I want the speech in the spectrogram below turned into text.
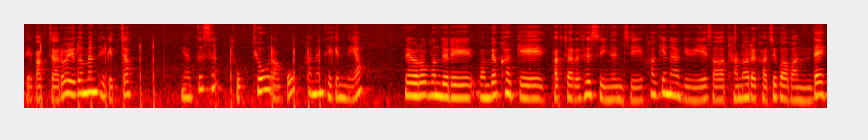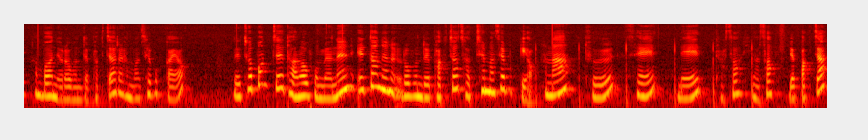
네 박자로 읽으면 되겠죠? 그냥 뜻은 도쿄라고 하면 되겠네요. 네, 여러분들이 완벽하게 박자를 셀 수 있는지 확인하기 위해서 단어를 가지고 와봤는데 한번 여러분들 박자를 한번 세볼까요? 네, 첫 번째 단어 보면은 일단은 여러분들 박자 자체만 세볼게요. 하나, 둘, 셋, 넷, 다섯, 여섯. 몇 박자?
